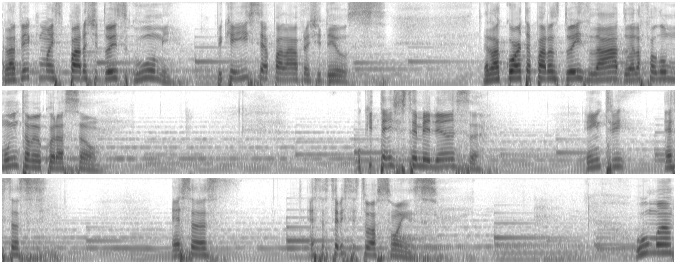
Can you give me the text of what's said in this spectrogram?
ela veio com uma espada de dois gumes, porque isso é a palavra de Deus. Ela corta para os dois lados, ela falou muito ao meu coração. O que tem de semelhança entre essas, essas, essas três situações? Uma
